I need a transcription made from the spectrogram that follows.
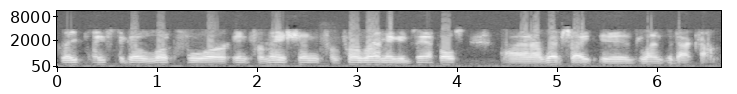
great place to go look for information, for programming examples, uh, and our website is lenze.com.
